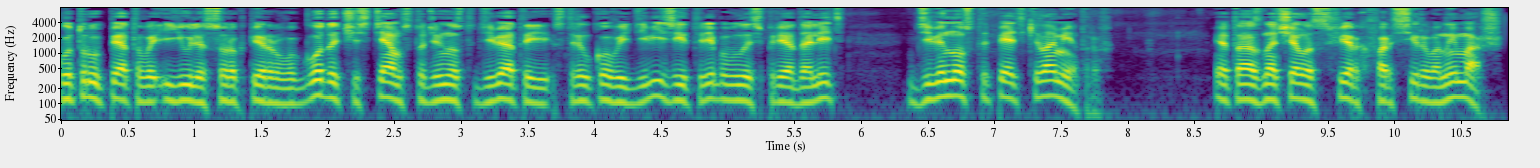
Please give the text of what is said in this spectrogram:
к утру 5 июля 41 года частям 199-й стрелковой дивизии требовалось преодолеть 95 километров. Это означало сверхфорсированный марш.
